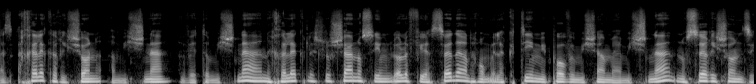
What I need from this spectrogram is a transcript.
אז החלק הראשון, המשנה, ואת המשנה נחלק לשלושה נושאים, לא לפי הסדר, אנחנו מלקטים מפה ומשם מהמשנה. נושא ראשון זה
